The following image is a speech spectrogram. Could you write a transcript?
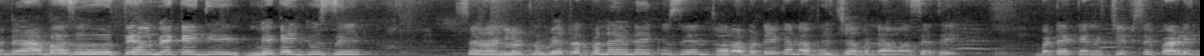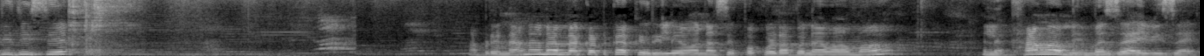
અને આ બાજુ તેલ મેકાઈ દી મેકાઈ ગયું છે. ચણાના લોટનું બેટર બનાવી નાખ્યું છે અને થોડા બટેકાના ભજીયા બનાવવા છે તે. બટેકાની ચિપ્સી પાડી દીધી છે. આપણે નાના નાના કટકા કરી લેવાના છે પકોડા બનાવવામાં. એટલે ખાવામાં મજા આવી જાય.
